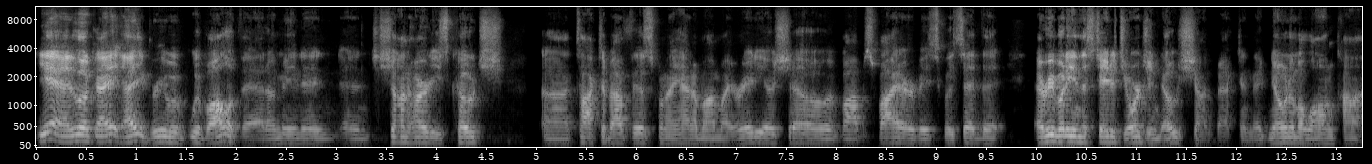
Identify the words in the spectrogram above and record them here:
Yeah, look, I, I agree with, with all of that. I mean, and, and Sean Hardy's coach uh, talked about this when I had him on my radio show. Bob Spire basically said that everybody in the state of Georgia knows Sean Beckton. They've known him a long time.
